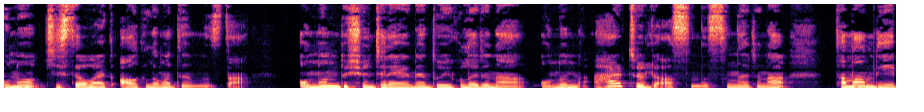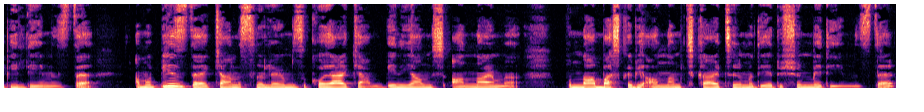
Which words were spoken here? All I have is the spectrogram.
bunu kişisel olarak algılamadığımızda, onun düşüncelerine, duygularına, onun her türlü aslında sınırına tamam diyebildiğimizde ama biz de kendi sınırlarımızı koyarken beni yanlış anlar mı, bundan başka bir anlam çıkartır mı diye düşünmediğimizde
